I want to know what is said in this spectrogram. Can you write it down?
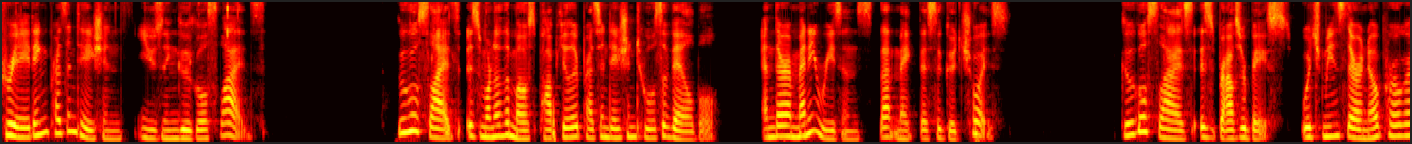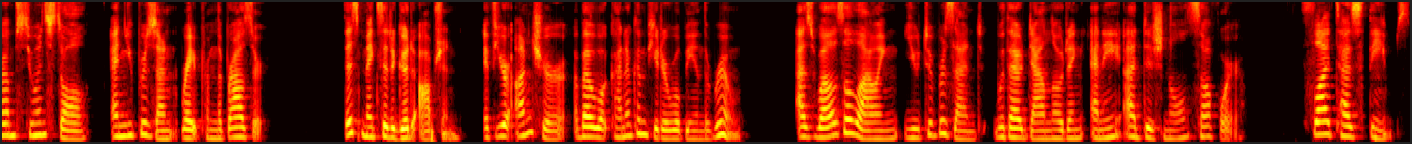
Creating presentations using Google Slides. Google Slides is one of the most popular presentation tools available, and there are many reasons that make this a good choice. Google Slides is browser-based, which means there are no programs to install and you present right from the browser. This makes it a good option if you're unsure about what kind of computer will be in the room, as well as allowing you to present without downloading any additional software. Slides has themes.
